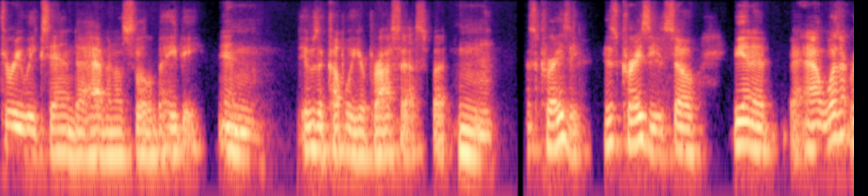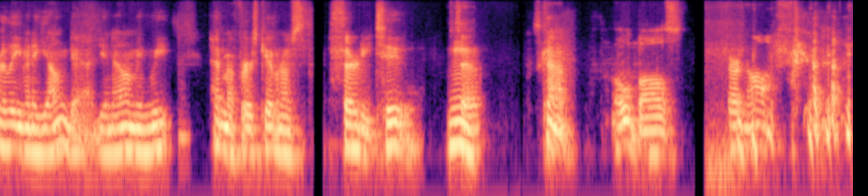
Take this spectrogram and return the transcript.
three weeks into having this little baby. And mm. it was a couple year process, but mm. it's crazy. It's crazy. So being a, and I wasn't really even a young dad, you know, I mean, we had my first kid when I was 32. Mm. So it's kind of old balls starting off.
